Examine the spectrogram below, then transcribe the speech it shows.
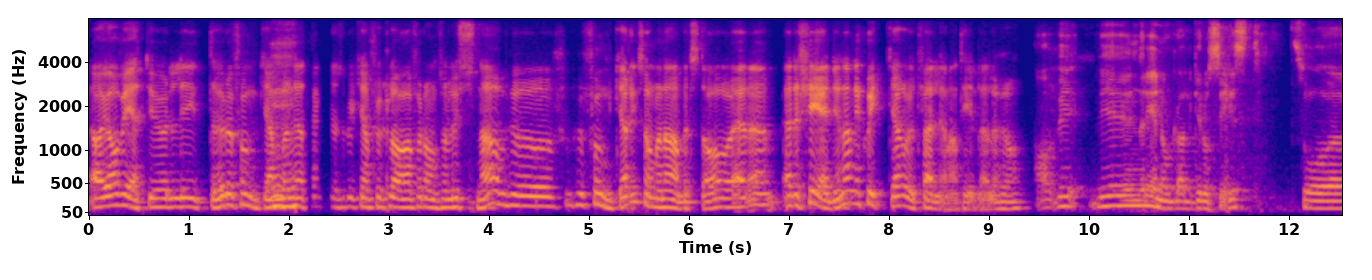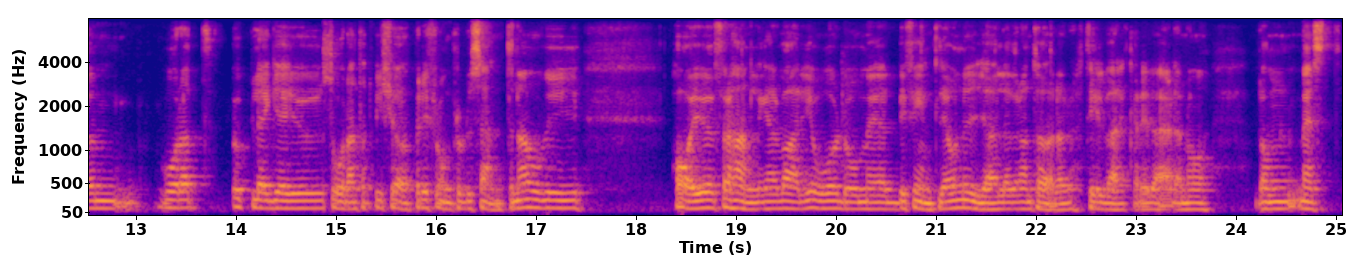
ja, jag vet ju lite hur det funkar, mm. men jag tänkte att du kan förklara för de som lyssnar. Hur, hur funkar liksom en arbetsdag? Är det, är det kedjorna ni skickar ut fälgarna till, eller hur? Ja, vi, vi är en renodlad grossist. Så um, vårt upplägg är ju sådant att vi köper ifrån producenterna och vi har ju förhandlingar varje år då med befintliga och nya leverantörer, tillverkare i världen och de mest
